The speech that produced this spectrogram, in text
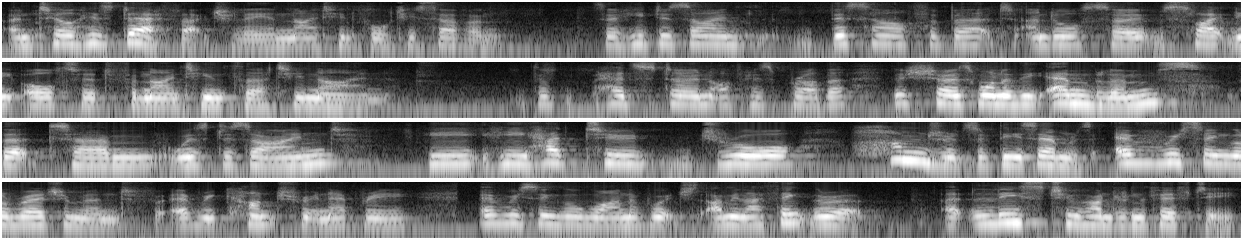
until his death, actually, in 1947. So he designed this alphabet and also slightly altered for 1939. The headstone of his brother. This shows one of the emblems that um, was designed he, he had to draw hundreds of these emblems, every single regiment for every country and every, every single one of which, I mean, I think there are at least 250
